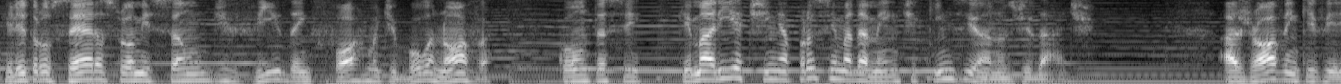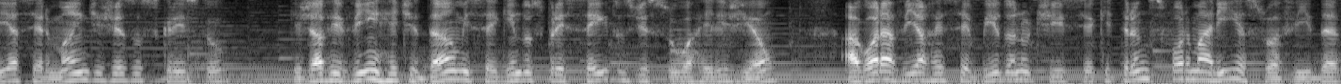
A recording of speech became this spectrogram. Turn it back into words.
que lhe trouxera sua missão de vida em forma de boa nova, Conta-se que Maria tinha aproximadamente 15 anos de idade. A jovem que viria a ser mãe de Jesus Cristo, que já vivia em retidão e seguindo os preceitos de sua religião, agora havia recebido a notícia que transformaria sua vida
